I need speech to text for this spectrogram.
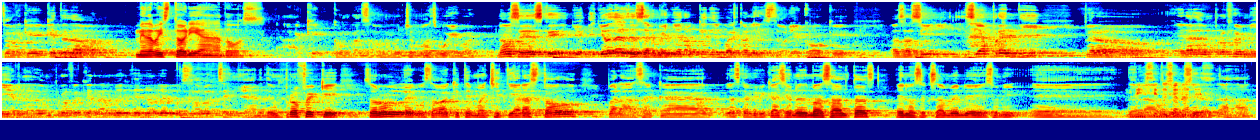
¿Por qué? ¿Qué te daba? Me daba historia 2. Ah, que con razón, mucho más hueva. No sé, es que yo, yo desde Cermeño no quedé igual con la historia. Como que, o sea, sí, sí aprendí, pero era de un profe mierda, de un profe que realmente no le gustaba enseñar, de un profe que solo le gustaba que te machetearas todo para sacar las calificaciones más altas en los exámenes uni- eh, de la Institucionales. universidad. Ajá.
